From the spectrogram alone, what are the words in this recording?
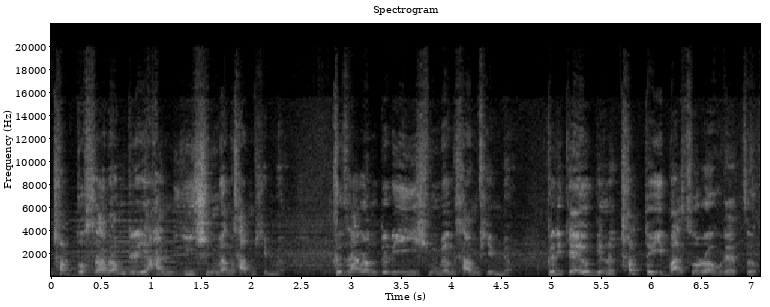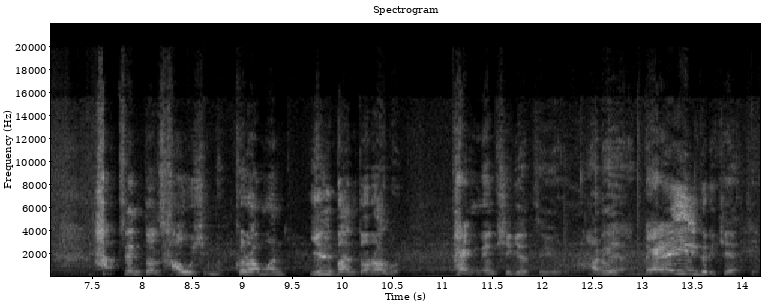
철도 사람들이 한 20명, 30명. 그 사람들이 20명, 30명. 그러니까 여기는 철도 이발소라고 그랬어. 학생들 4, 50명. 그러면 일반도라고 100명씩 했어요. 하루에. 매일 그렇게 했어요.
